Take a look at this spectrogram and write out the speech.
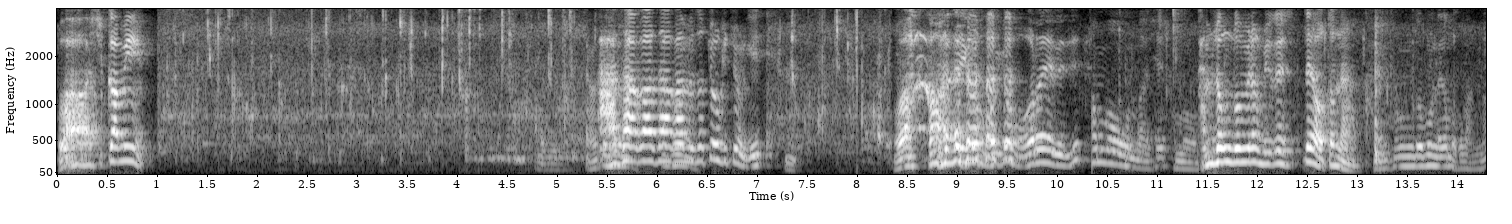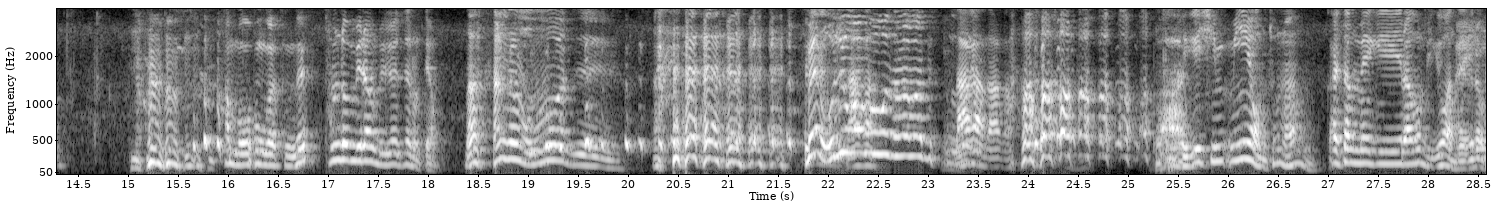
와 식감이 아삭아삭하면서 쫄깃쫄깃 와, 완전 이거 뭐, 이거 뭐라 해야 되지? 처음 먹어본 맛이야 처음 먹어. 감성돔이랑 비교했을 때 어떻나요? 감성돔은 내가 먹어봤나? 한 먹어본 것 같은데? 삼돔이랑 비교했을 때는 어때요? 난 한명 못 먹었지. 맨 오징어만 먹은 사람한테 나가 나가 와 이게 힘이 엄청나요 깔딱매기랑은 비교가 안 되더라고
